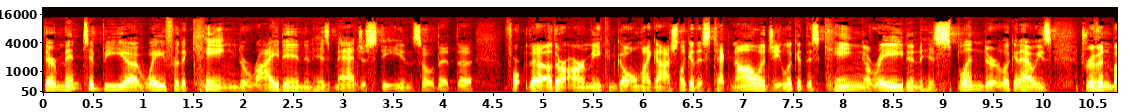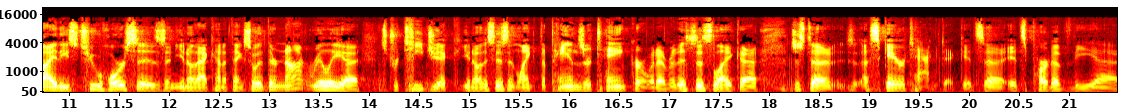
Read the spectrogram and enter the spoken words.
They're meant to be a way for the king to ride in in his majesty, and so that the, for, the other army can go, oh my gosh, look at this technology. Look at this king arrayed in his splendor. Look at how he's driven by these two horses, and, you know, that kind of thing. So they're not really a strategic, you know, this isn't like the Panzer tank or whatever. This is like a, just a, a scare tactic. It's, a, it's part of the, uh,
